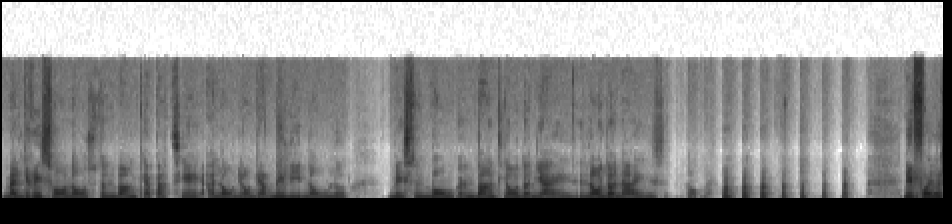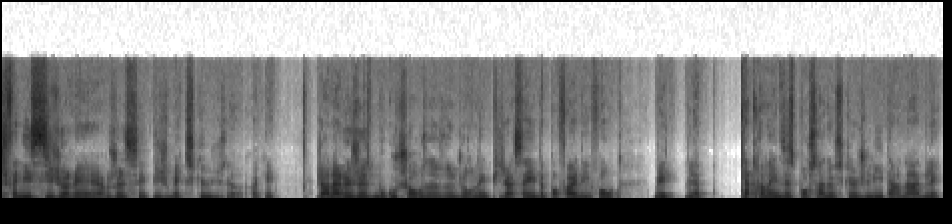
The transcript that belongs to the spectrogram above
malgré son nom, c'est une banque qui appartient à Londres. Ils ont gardé les noms, là, mais c'est une, banque, une banque londonienne, londonnaise. Non. des fois, là, je fais des sigerets, hein, je le sais, puis je m'excuse. Là, OK? J'en enregistre beaucoup de choses dans une journée, puis j'essaye de ne pas faire des fautes, mais 90% de ce que je lis est en anglais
